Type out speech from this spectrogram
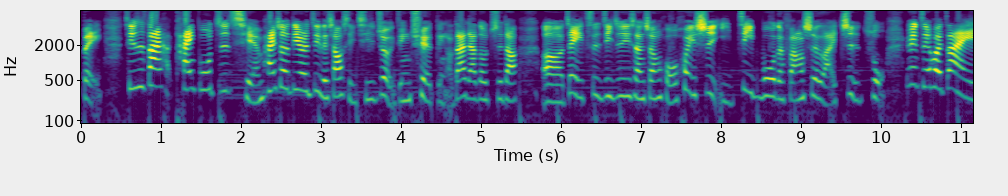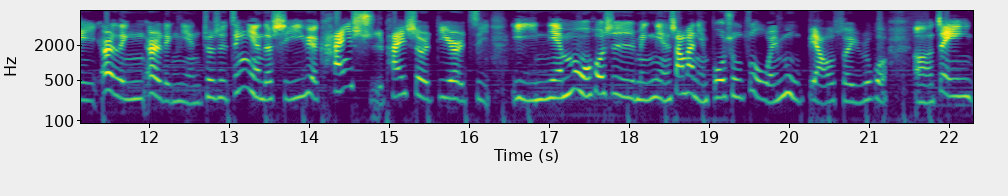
备。其实，在开播之前，拍摄第二季的消息其实就已经确定了。大家都知道，呃，这一次《机智医生生活》会是以季播的方式来制作，因为这会在二零二零年，就是今年的十一月开始拍摄第二季，以年末或是。是明年上半年播出作为目标，所以如果呃这一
